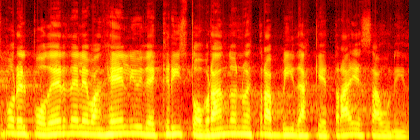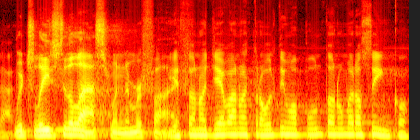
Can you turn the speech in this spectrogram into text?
together. por el poder del Evangelio y de Cristo obrando en nuestras vidas que trae esa unidad. Which leads to the last one, number Y five. esto nos lleva a nuestro último punto número 5.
